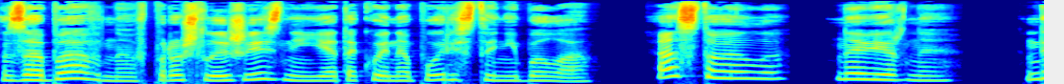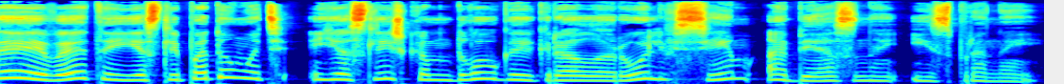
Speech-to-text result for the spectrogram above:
Забавно, в прошлой жизни я такой напористой не была. А стоило, наверное. Да и в этой, если подумать, я слишком долго играла роль всем обязанной избранной.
